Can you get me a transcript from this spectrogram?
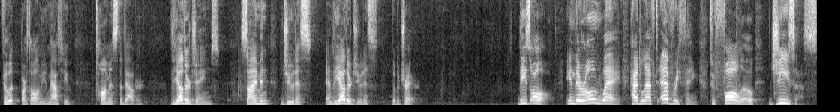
Philip, Bartholomew, Matthew, Thomas the doubter, the other James, Simon, Judas, and the other Judas, the betrayer. These all, in their own way, had left everything to follow Jesus.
